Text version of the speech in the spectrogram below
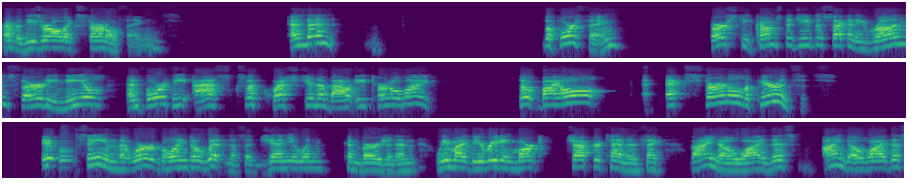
Remember, these are all external things. And then the fourth thing first, he comes to Jesus. Second, he runs. Third, he kneels. And fourth, he asks a question about eternal life. So, by all external appearances, it would seem that we're going to witness a genuine conversion. And we might be reading Mark chapter 10 and think, I know why this I know why this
